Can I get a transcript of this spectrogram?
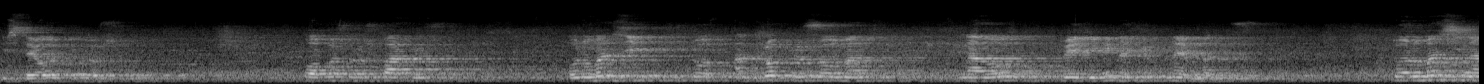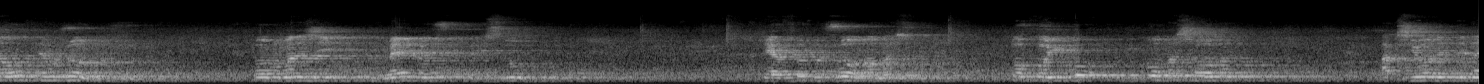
της Θεότητος. Ο Απόστολος Παύλος ονομάζει το ανθρώπινο σώμα ναό του Ελληνήν Αγίου Πνεύματος. Το ονομάζει ναό Θεουζώνος. Το ονομάζει μέλος του Χριστού. Και αυτό το σώμα μας, το χωικό δικό μας σώμα, αξιώνεται να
